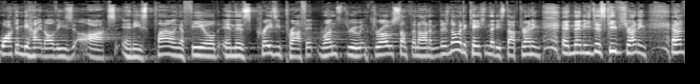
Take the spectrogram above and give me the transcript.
walking behind all these ox and he's plowing a field and this crazy prophet runs through and throws something on him. There's no indication that he stopped running and then he just keeps running. And i'm,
